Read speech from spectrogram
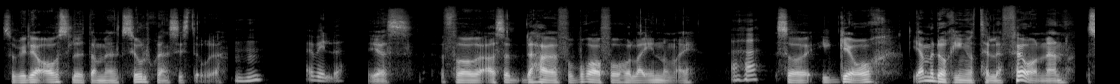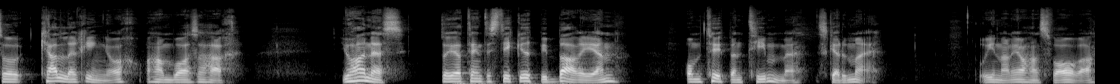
så vill jag avsluta med en solskenshistoria. Mhm. Det vill du? Yes. För alltså det här är för bra för att hålla inom mig. Aha. Så igår, ja men då ringer telefonen. Så Kalle ringer och han bara så här. Johannes, så jag tänkte sticka upp i bergen. Om typ en timme ska du med. Och innan jag hann svara.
